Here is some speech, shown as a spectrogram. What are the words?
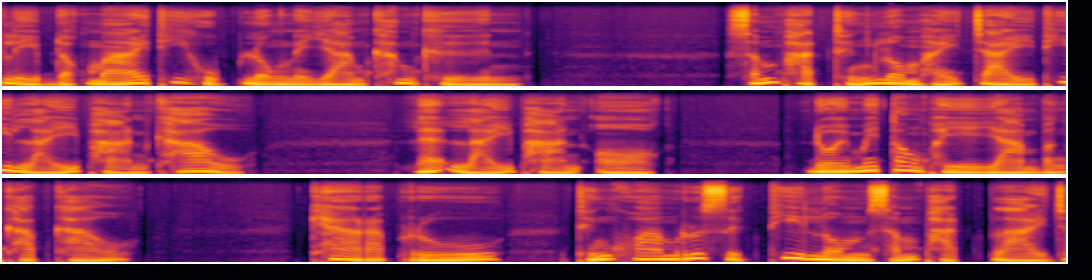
กลีบดอกไม้ที่หุบลงในยามค่ำคืน สัมผัสถึงลมหายใจที่ไหลผ่านเข้า และไหลผ่านออก โดยไม่ต้องพยายามบังคับเขา แค่รับรู้ถึงความรู้สึกที่ลมสัมผัสปลายจ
